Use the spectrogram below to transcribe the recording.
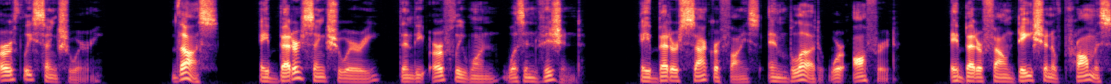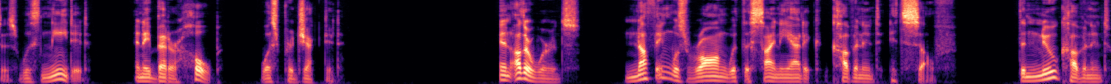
earthly sanctuary. Thus, a better sanctuary than the earthly one was envisioned. A better sacrifice and blood were offered. A better foundation of promises was needed, and a better hope was projected. In other words, nothing was wrong with the Sinaitic covenant itself. The new covenant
